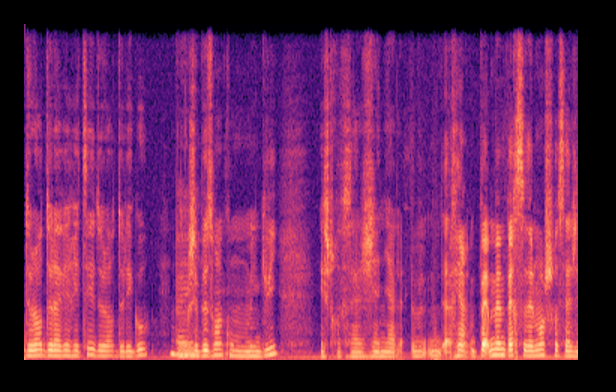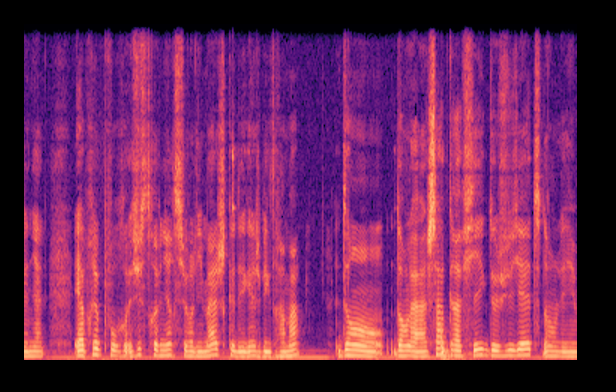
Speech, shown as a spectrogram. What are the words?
de l'ordre de la vérité et de l'ordre de l'ego. Bah Donc oui. j'ai besoin qu'on m'aiguille. Et je trouve ça génial. Euh, Rien, même personnellement, je trouve ça génial. Et après, pour juste revenir sur l'image que dégage Big Drama, dans, dans la charte graphique de Juliette, dans, les,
